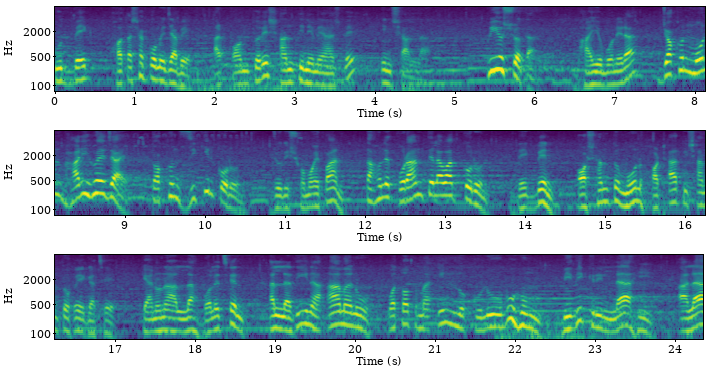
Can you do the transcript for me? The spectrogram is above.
উদ্বেগ, হতাশা কমে যাবে আর অন্তরে শান্তি নেমে আসবে ইনশাল্লাহ প্রিয় শ্রোতা, ভাই ও বোনেরা, যখন মন ভারী হয়ে যায়, তখন জিকির করুন। যদি সময় পান, তাহলে কোরআন তেলাওয়াত করুন। দেখবেন, অশান্ত মন হঠাৎই শান্ত হয়ে গেছে। কেননা আল্লাহ বলেছেন আল্লাদিনা আমানু ও ইন্নু কুলুবুহুম বিদিক্রিল্লাহি আলা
